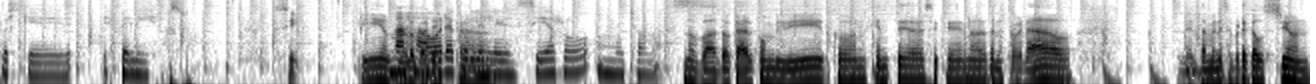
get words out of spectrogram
porque es peligroso. Sí. Y Más no ahora parezca, con el encierro, mucho más. nos va a tocar convivir con gente a veces que no es de nuestro grado. Tener también esa precaución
